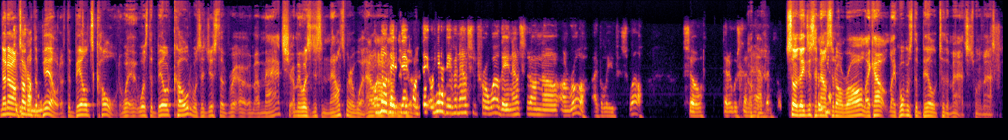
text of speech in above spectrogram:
No, no, I'm talking about the build. If the build's cold, was the build cold? Was it just a, a, match? I mean, was it just an announcement or what? How, oh no, how, they, they, they, oh, yeah, they've announced it for a while. They announced it on uh, on Raw, I believe, as well. So that it was going to okay. happen. So they just announced so, yeah. it on Raw. Like how? Like what was the build to the match? That's what I'm asking.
